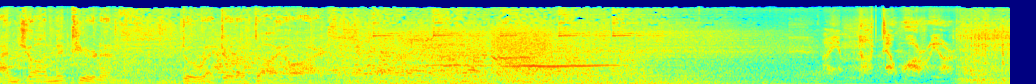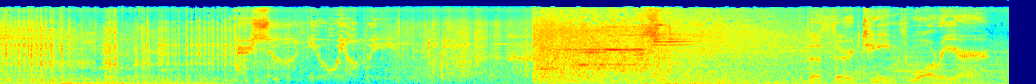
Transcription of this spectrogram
and John McTiernan, director of Die Hard. I am not a warrior. The 13th Warrior.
